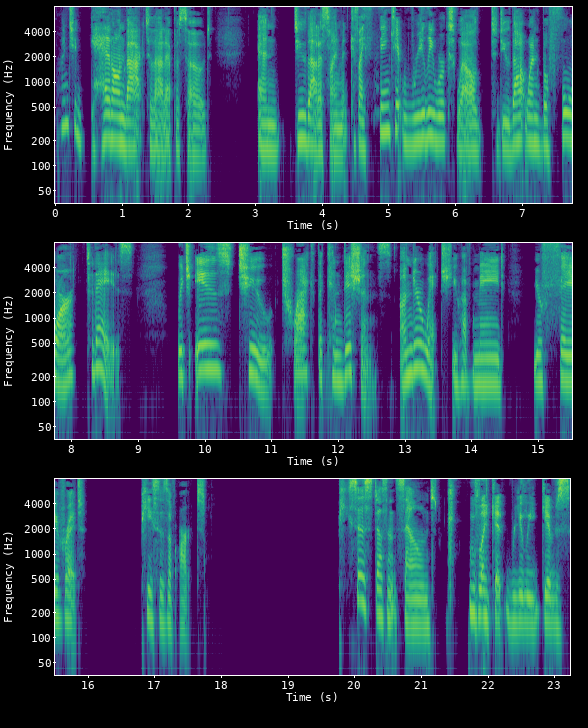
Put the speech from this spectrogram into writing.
why don't you head on back to that episode and do that assignment? Because I think it really works well to do that one before today's which is to track the conditions under which you have made your favorite pieces of art. Pieces doesn't sound like it really gives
